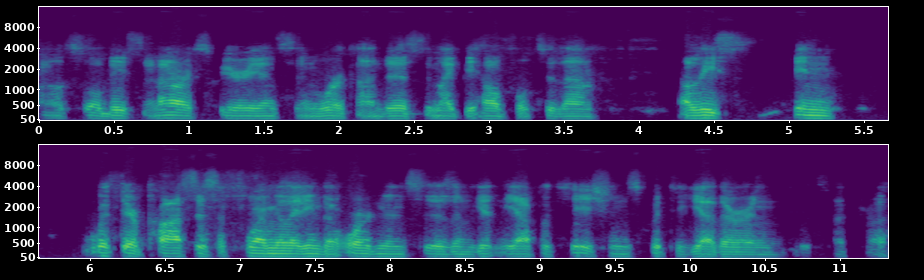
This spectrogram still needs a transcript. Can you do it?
council based on our experience and work on this, it might be helpful to them, at least in with their process of formulating the ordinances and getting the applications put together and etc.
